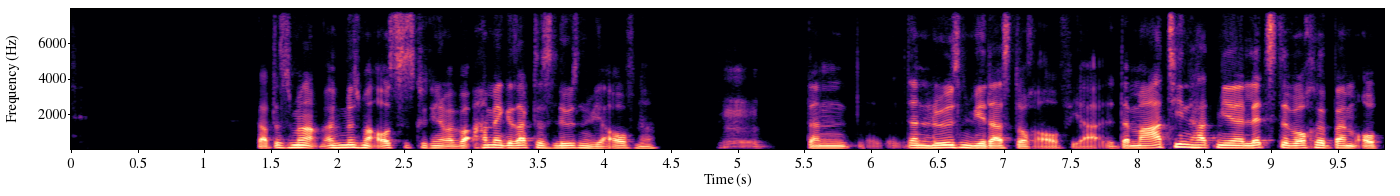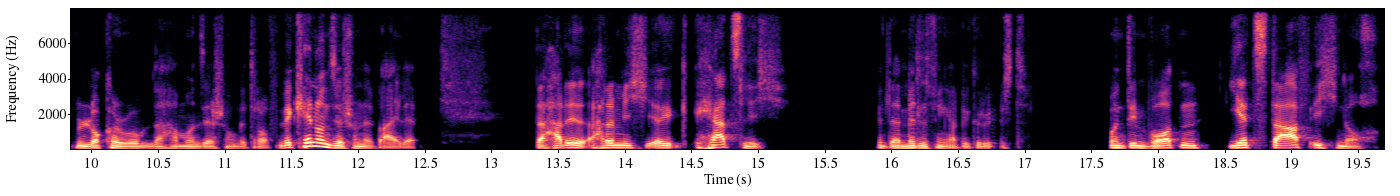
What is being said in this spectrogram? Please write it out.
Ich glaube, das müssen wir ausdiskutieren, aber wir haben ja gesagt, das lösen wir auf, ne? Mhm. Dann, dann lösen wir das doch auf, ja. Der Martin hat mir letzte Woche beim Open Locker Room, da haben wir uns ja schon getroffen. Wir kennen uns ja schon eine Weile. Da hat er, hat er mich äh, herzlich mit der Mittelfinger begrüßt. Und den Worten, jetzt darf ich noch.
